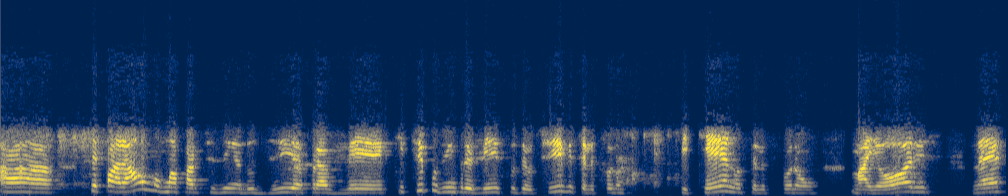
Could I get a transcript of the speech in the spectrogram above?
a separar uma partezinha do dia para ver que tipo de imprevistos eu tive, se eles foram pequenos, se eles foram maiores, né?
